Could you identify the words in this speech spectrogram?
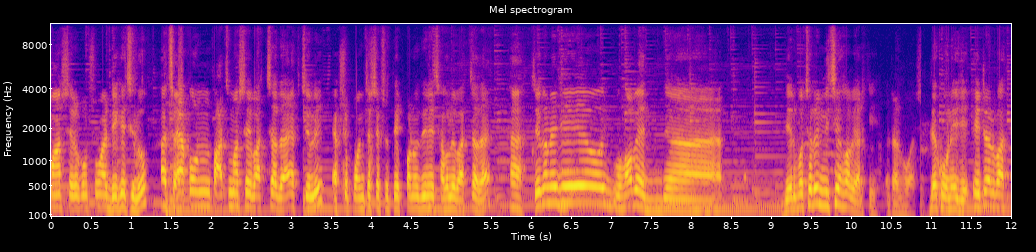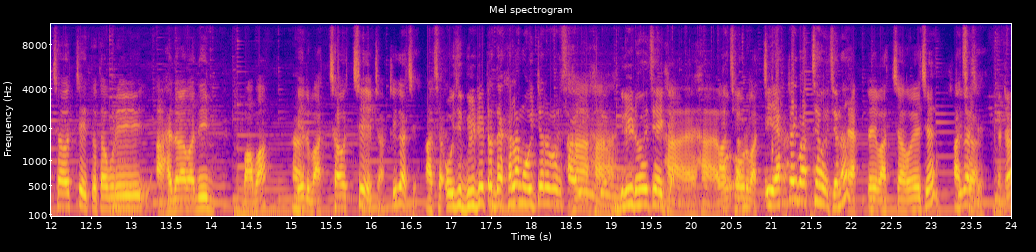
মাস এরকম সময় ডেকেছিল। আচ্ছা। এখন পাঁচ মাসে বাচ্চা দেয় অ্যাকচুয়ালি একশো পঞ্চাশ একশো তেপ্পান্ন দিনে ছাগলে বাচ্চা দেয়। হ্যাঁ। সেখানে যে ওই হবে দেড় বছরের নিচে হবে আর কি এটার বয়স। দেখুন এই যে এটার বাচ্চা হচ্ছে এই তোতাপুরি হায়দ্রাবাদি বাবা। হ্যাঁ। এর বাচ্চা হচ্ছে এটা ঠিক আছে? আচ্ছা ওই যে ব্রিডেরটা দেখালাম ওইটার হ্যাঁ, হ্যাঁ। ব্রিড হয়েছে এইটা হ্যাঁ হ্যাঁ আচ্ছা ওর বাচ্চা। একটাই বাচ্চা হয়েছে না? একটাই বাচ্চা হয়েছে ঠিক আচ্ছা। আছে? এটা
